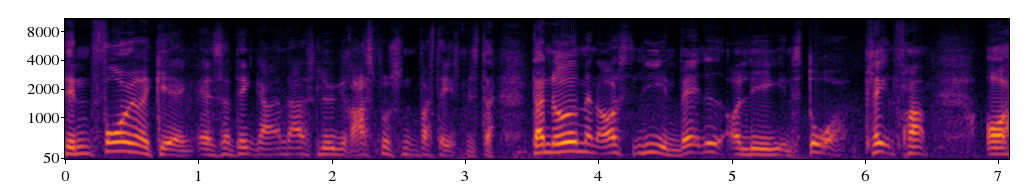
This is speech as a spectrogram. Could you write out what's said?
den forrige regering, altså dengang Lars Løkke Rasmussen var statsminister. Der nåede man også lige en valget at lægge en stor plan frem, og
